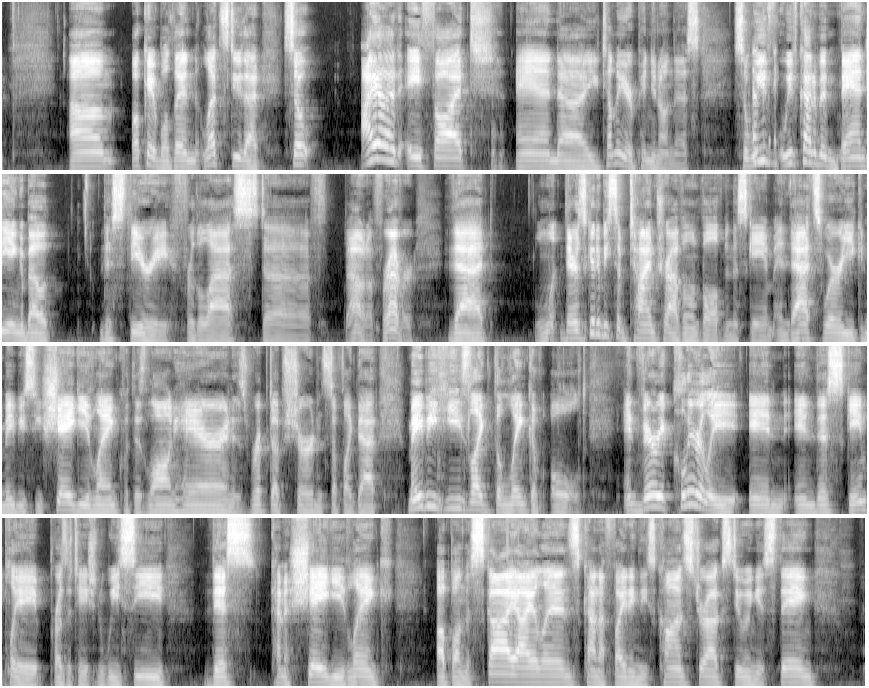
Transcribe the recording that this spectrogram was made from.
Um okay well then let's do that. So i had a thought and uh, you tell me your opinion on this so we've we've kind of been bandying about this theory for the last uh, I don't know forever that l- there's going to be some time travel involved in this game, and that's where you can maybe see Shaggy Link with his long hair and his ripped up shirt and stuff like that. Maybe he's like the Link of old. And very clearly in in this gameplay presentation, we see this kind of Shaggy Link up on the sky islands, kind of fighting these constructs, doing his thing.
